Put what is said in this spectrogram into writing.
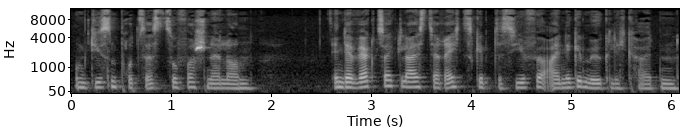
um diesen Prozess zu verschnellern. In der Werkzeugleiste rechts gibt es hierfür einige Möglichkeiten.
